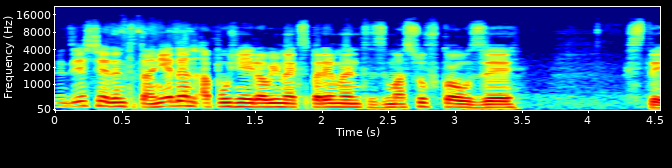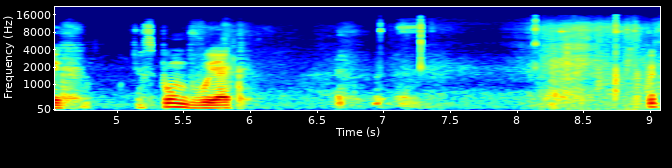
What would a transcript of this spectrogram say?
Więc jeszcze jeden Tytan 1, a później robimy eksperyment z masówką z, z tych, z pum dwójek. Pyk.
